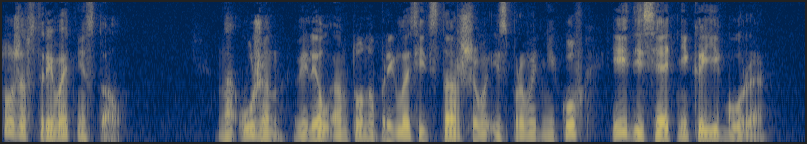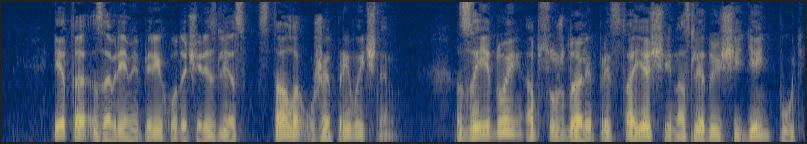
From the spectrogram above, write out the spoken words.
Тоже встревать не стал. На ужин велел Антону пригласить старшего из проводников и десятника Егора. Это за время перехода через лес стало уже привычным. За едой обсуждали предстоящий на следующий день путь.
